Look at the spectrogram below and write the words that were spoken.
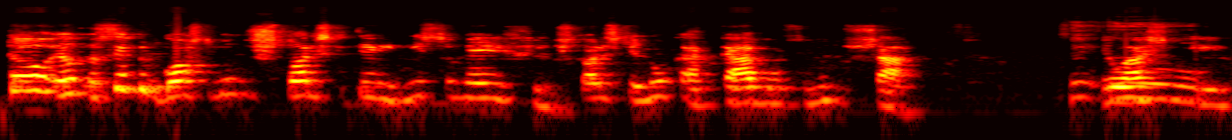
Então, eu, eu, sempre gosto muito de histórias que têm início, meio e fim. Histórias que nunca acabam, são muito chatas. Sim, eu o, acho que.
